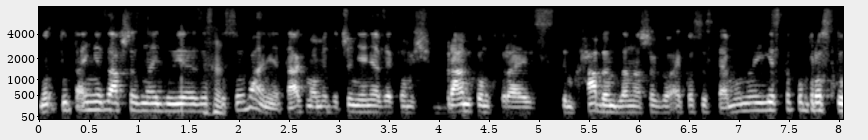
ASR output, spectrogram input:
no tutaj nie zawsze znajduje mhm. zastosowanie, tak? Mamy do czynienia z jakąś bramką, która jest tym hubem dla naszego ekosystemu, no i jest to po prostu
